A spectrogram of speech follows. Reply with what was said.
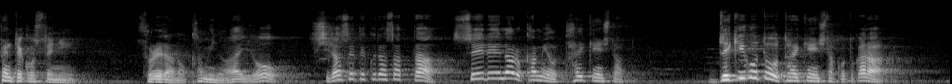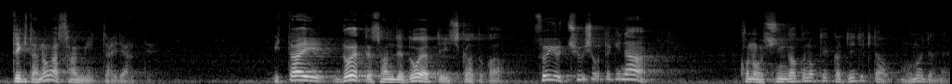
ペンテコステにそれらの神の愛を知らせてくださった聖霊なる神を体験した出来事を体験したことからできたのが三位一体であって一体どうやって3でどうやって1かとかそういう抽象的なこの進学の結果出てきたものじゃない。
